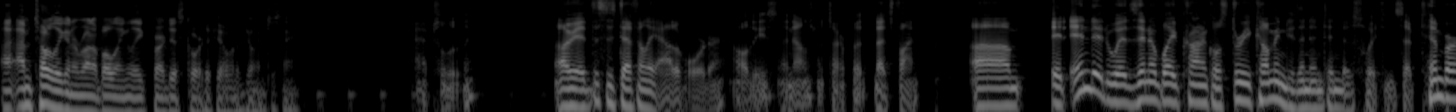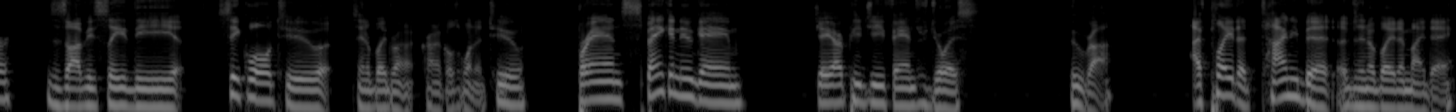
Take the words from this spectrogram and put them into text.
I, I'm totally going to run a bowling league for our Discord if y'all want to join. Just saying. Absolutely. Oh yeah, this is definitely out of order. All these announcements are, but that's fine. Um, it ended with Xenoblade Chronicles 3 coming to the Nintendo Switch in September. This is obviously the sequel to Xenoblade Chronicles 1 and 2. Brand spanking new game. JRPG fans rejoice. Hoorah. I've played a tiny bit of Xenoblade in my day.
